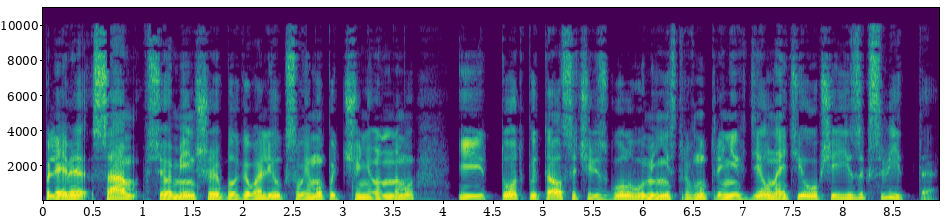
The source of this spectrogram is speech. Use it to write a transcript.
Плеве сам все меньше благоволил к своему подчиненному, и тот пытался через голову министра внутренних дел найти общий язык с Витте.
